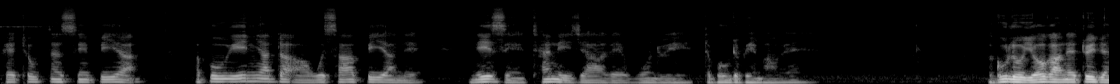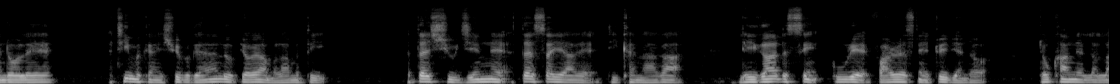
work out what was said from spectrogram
ဖယ်ထုတ်တန့်စင်ပေးရအပူအေးမြတ်တအောင်ဝတ်စားပေးရနဲ့ နေ့စဉ်ထမ်းနေကြရတဲ့ဝန်တွေတပုံတပင်ပါပဲအခုလိုယောဂာနဲ့တွေ့ပြန်တော့လဲအထိမကန်ရွှေပကံလို့ပြောရမလားမသိအသက်ရှူခြင်းနဲ့အသက်ဆက်ရတဲ့ဒီခန္ဓာကလေကားတဆင့်ကူးတဲ့ virus နဲ့တွေ့ပြန်တော့ဒုက္ခနဲ့လလ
